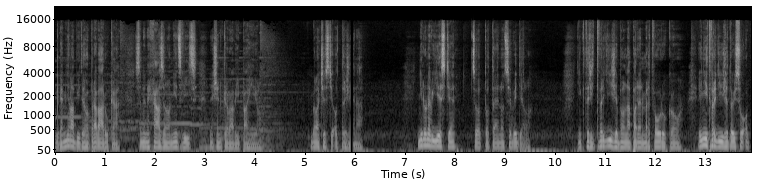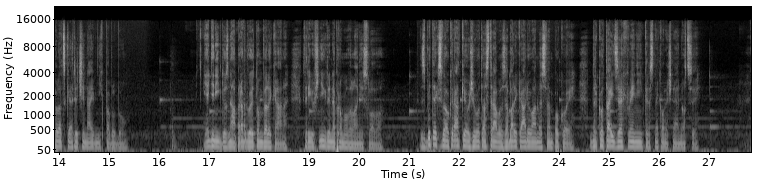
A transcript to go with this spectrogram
Kde měla být jeho pravá ruka, se nenecházelo nic víc než jen krvavý pahýl. Byla čistě odtržena. Nikdo neví jistě, co to té noci viděl. Někteří tvrdí, že byl napaden mrtvou rukou, jiní tvrdí, že to jsou opilecké řeči naivních pablbů. Jediný, kdo zná pravdu, je Tom Velikán, který už nikdy nepromluvil ani slovo. Zbytek svého krátkého života strávil zabarikádován ve svém pokoji, drkotajíc ve chvění krz nekonečné noci.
